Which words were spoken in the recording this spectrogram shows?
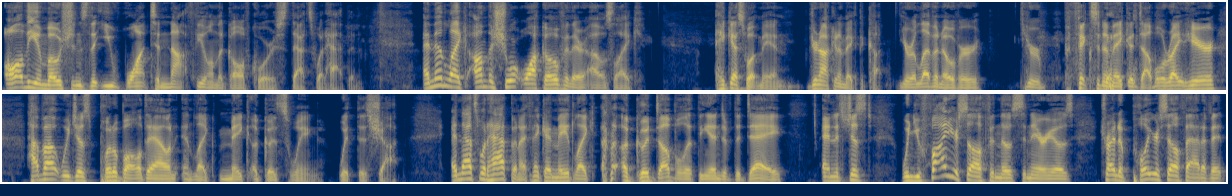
all the emotions that you want to not feel on the golf course. That's what happened. And then, like on the short walk over there, I was like, "Hey, guess what, man? You're not going to make the cut. You're 11 over. You're fixing to make a double right here. How about we just put a ball down and like make a good swing with this shot?" And that's what happened. I think I made like a good double at the end of the day. And it's just when you find yourself in those scenarios, trying to pull yourself out of it,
